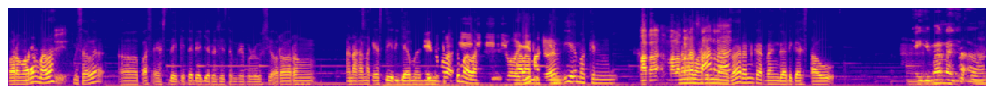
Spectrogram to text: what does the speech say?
orang-orang malah Iya. misalnya eh, pas SD kita diajarin sistem reproduksi orang-orang anak-anak SD di zaman itu itu, malah, itu malah ih, malah malah gitu makin kan iya makin Malah, malah malah makin penasaran. penasaran karena nggak dikasih tahu kayak gimana gitu Heeh.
